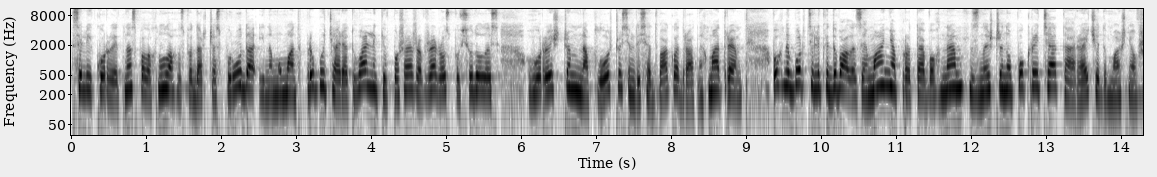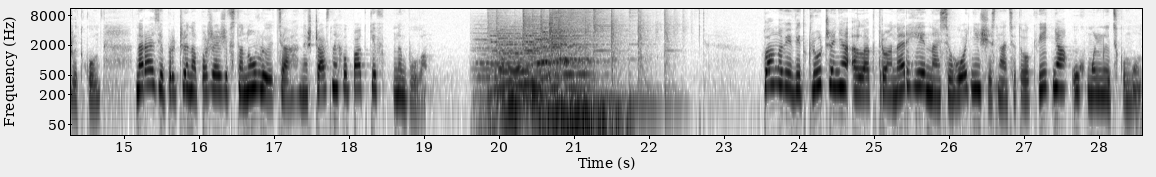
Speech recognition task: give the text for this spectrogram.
В селі Коритна спалахнула господарча споруда, і на момент прибуття рятувальників пожежа вже розповсюдилась горищем на площу 72 квадратних метри. Вогнеборці ліквідували займання, проте вогнем знищено покриття та речі домашнього вжитку. Наразі причина пожежі встановлюється. Нещасних випадків не було. Планові відключення електроенергії на сьогодні, 16 квітня, у Хмельницькому.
